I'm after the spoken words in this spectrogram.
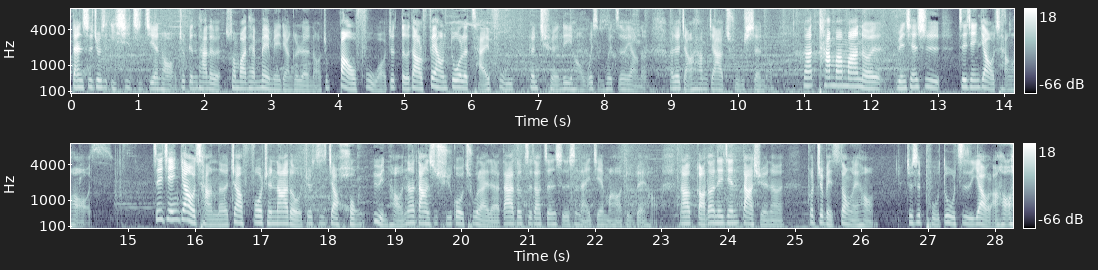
但是就是一夕之间哦，就跟他的双胞胎妹妹两个人哦，就暴富哦，就得到了非常多的财富跟权力哈。为什么会这样呢？他就讲到他们家的出身哦。那他妈妈呢，原先是这间药厂哈，这间药厂呢叫 Fortunato，就是叫鸿运哈。那当然是虚构出来的，大家都知道真实的是哪一间嘛哈，对不对哈？然后搞到那间大学呢，就被送哎哈。就是普渡制药了哈，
